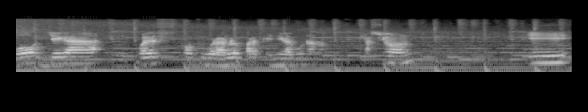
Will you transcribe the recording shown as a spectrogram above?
o llega, puedes configurarlo para que llegue alguna notificación y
